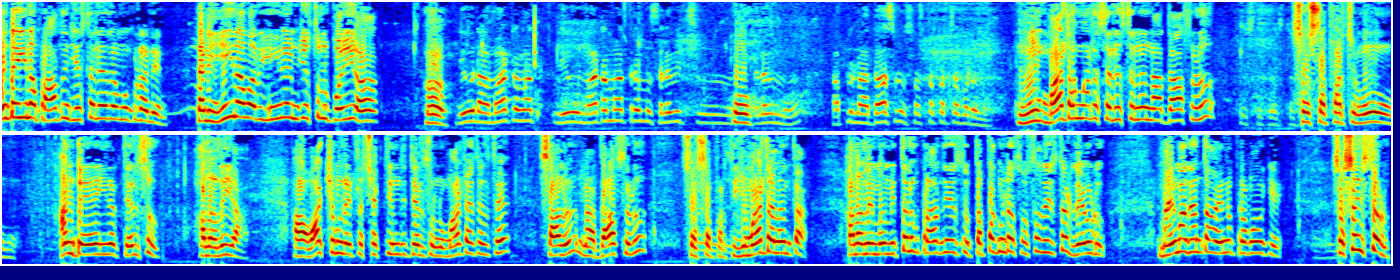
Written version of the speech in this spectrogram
అంటే ఈయన ప్రార్థన చేస్తలేదేమో కూడా నేను. కానీ ఈయన వాళ్ళు ఈయన ఏం చేస్తున్నారు? పోయి ఆ, ఆ, నీవు నా మాట మాత్ర- నీవు మాట మాత్రము సెలవిచ్చు సెలవిము అప్పుడు నా దాసుడు స్వస్థపరచబడును. మాట మాట సెలుస్తున్న నా దాసుడు స్వస్థపరచము. అంటే ఈయనకు తెలుసు. అలలుయ ఆ వాక్యంలో ఎట్లా శక్తి ఉంది తెలుసు. నువ్వు మాట తెలిస్తే చాలు నా దాసుడు స్వస్థపడుతు ఈ మాటలంతా అలా మేము ఇతరులకు ప్రార్థన తప్పకుండా స్వస్థత ఇస్తాడు దేవుడు. మహిమగంతం ఆయన ప్రభావంకే స్వస్థ ఇస్తాడు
